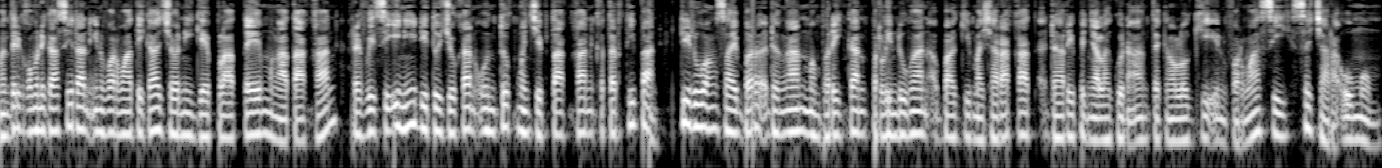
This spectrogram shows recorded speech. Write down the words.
Menteri Komunikasi dan Informatika Johnny G. Plate mengatakan revisi ini ditujukan untuk menciptakan ketertiban di ruang cyber dengan memberikan perlindungan bagi masyarakat dari penyalahgunaan teknologi informasi secara umum.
